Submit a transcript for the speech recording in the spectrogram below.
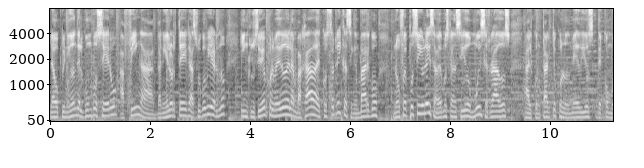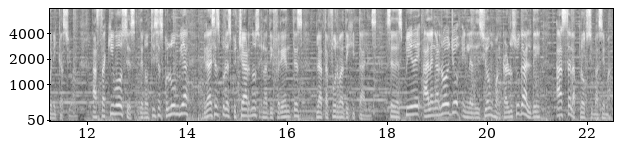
la opinión de algún vocero afín a Daniel Ortega, a su gobierno, inclusive por medio de la Embajada de Costa Rica. Sin embargo, no fue posible y sabemos que han sido muy cerrados al contacto con los medios de comunicación. Hasta aquí voces de Noticias Colombia. Gracias por escucharnos en las diferentes plataformas digitales. Se despide Alan Arroyo en la edición Juan Carlos Ugalde. Hasta la próxima semana.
